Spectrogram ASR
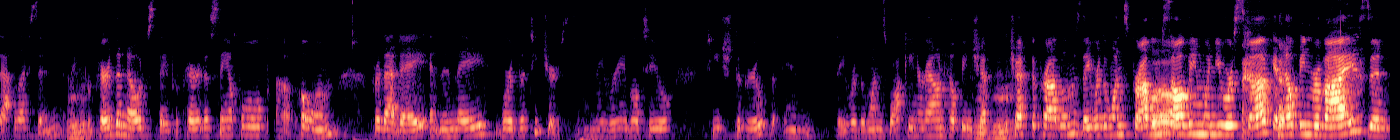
that lesson. They Mhm. prepared the notes, they prepared a sample uh, poem for that day, and then they were the teachers, and they were able to teach the group and they were the ones walking around helping check Mhm. check the problems. They were the ones problem Wow. solving when you were stuck and helping revise and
